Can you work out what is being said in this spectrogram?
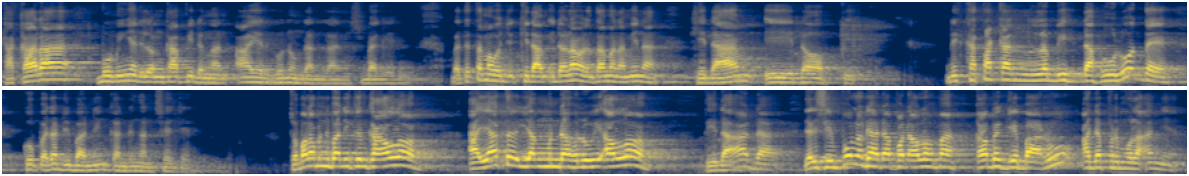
kakara buminya dilengkapi dengan air gunung dan lain sebagainya. Berarti tama kidam idona tama namina kidam idopi. Dikatakan lebih dahulu teh kepada dibandingkan dengan sejen. Cobalah dibandingkan ke Allah. Ayat yang mendahului Allah. Tidak ada. Jadi simpullah di hadapan Allah mah KBG baru ada permulaannya.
